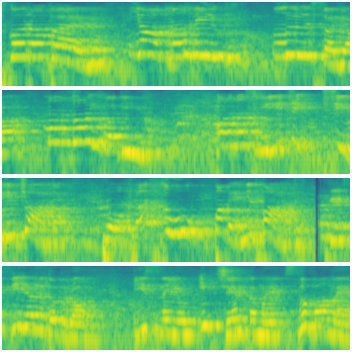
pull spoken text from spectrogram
з як на гріх, лиса я, мов той. А на світі всі дівчата про красу повинні дбати. сіяли добро піснею і вчинками, словами,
